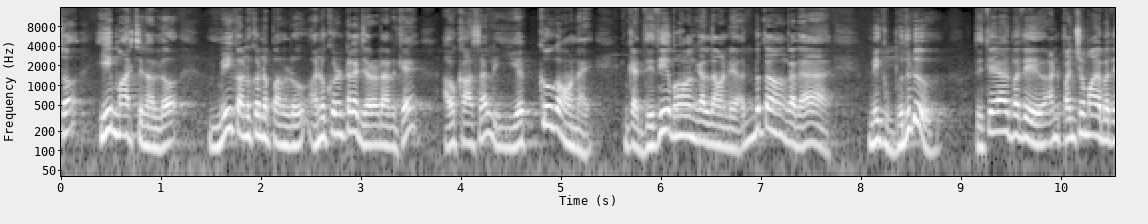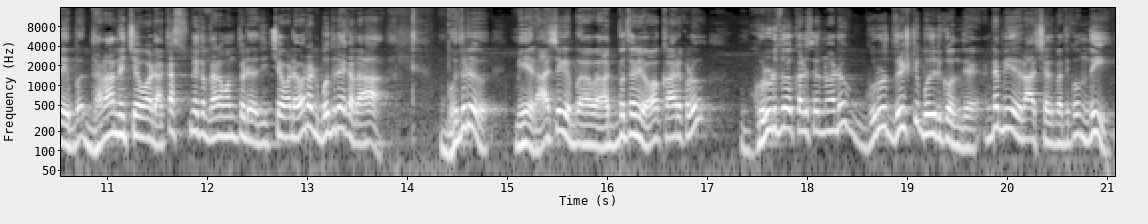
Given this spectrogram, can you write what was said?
సో ఈ మార్చి నెలలో మీకు అనుకున్న పనులు అనుకున్నట్టుగా జరగడానికే అవకాశాలు ఎక్కువగా ఉన్నాయి. ఇంకా ద్వితీయ భావంకి వెళ్దామండి. అద్భుతం కదా. మీకు బుధుడు ద్వితీయాధిపతి అంటే పంచమాధిపతి ధనాన్ని ఇచ్చేవాడు ఆకస్మిక ధనవంతుడు ఇచ్చేవాడు ఎవరు? అంటే బుధుడే కదా. బుధుడు మీ రాశికి అద్భుతమైన యోగకారకుడు గురుడితో కలిసి ఉన్నాడు గురు దృష్టి బుధుడికి ఉంది. అంటే మీ రాశ్యాధిపతికి ఉంది.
